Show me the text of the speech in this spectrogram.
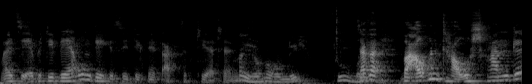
weil sie eben die Währung gegenseitig nicht akzeptiert haben. Na ja, warum nicht? Du, Sag, mal, war auch ein Tauschhandel.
